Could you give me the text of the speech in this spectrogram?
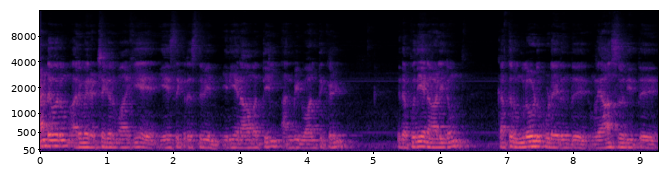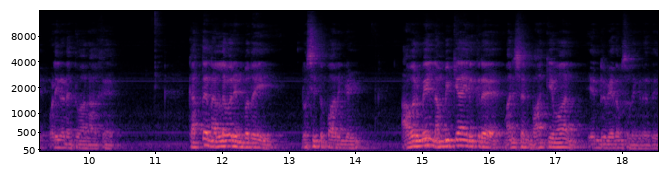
ஆண்டவரும் அருமை ரட்சகருமாகிய இயேசு கிறிஸ்துவின் இனிய நாமத்தில் அன்பின் வாழ்த்துக்கள். இந்த புதிய நாளிலும் கத்தர் உங்களோடு கூட இருந்து உங்களை ஆசிர்வதித்து வழிநடத்துவாராக. கத்தர் நல்லவர் என்பதை ருசித்து பாருங்கள். அவர் மேல் நம்பிக்கையாக இருக்கிற மனுஷன் பாக்கியவான் என்று வேதம் சொல்லுகிறது.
